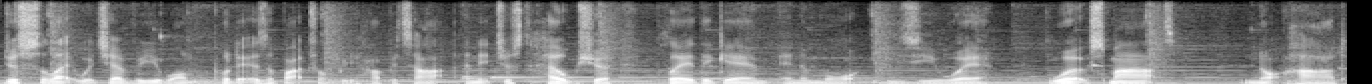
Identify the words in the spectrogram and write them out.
Just select whichever you want, put it as a backdrop of your habitat, and it just helps you play the game in a more easier way. Work smart, not hard.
